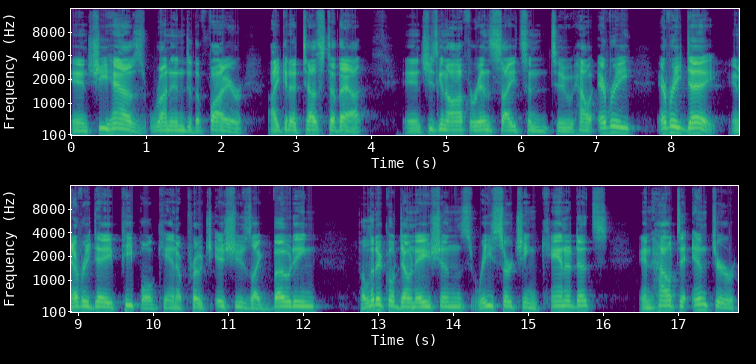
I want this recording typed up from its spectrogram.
and she has run into the fire. I can attest to that. And she's going to offer insights into how every every day and everyday people can approach issues like voting, political donations, researching candidates, and how to enter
